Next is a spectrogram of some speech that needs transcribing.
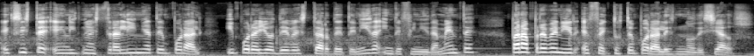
existe en nuestra línea temporal y por ello debe estar detenida indefinidamente para prevenir efectos temporales no deseados.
